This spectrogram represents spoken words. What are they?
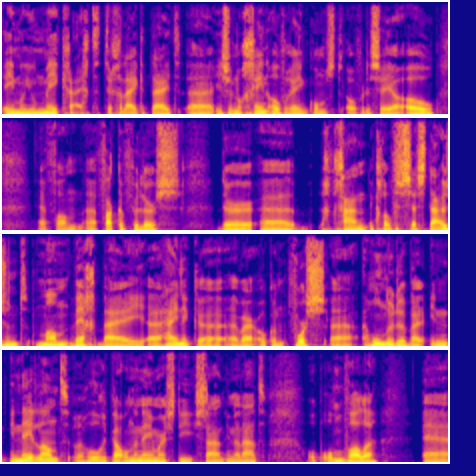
1,1 miljoen meekrijgt. Tegelijkertijd is er nog geen overeenkomst over de CAO van vakkenvullers. Er gaan, ik geloof, 6000 man weg bij Heineken, waar ook een fors honderden bij in, in Nederland. Horeca-ondernemers die staan inderdaad op omvallen. Uh,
